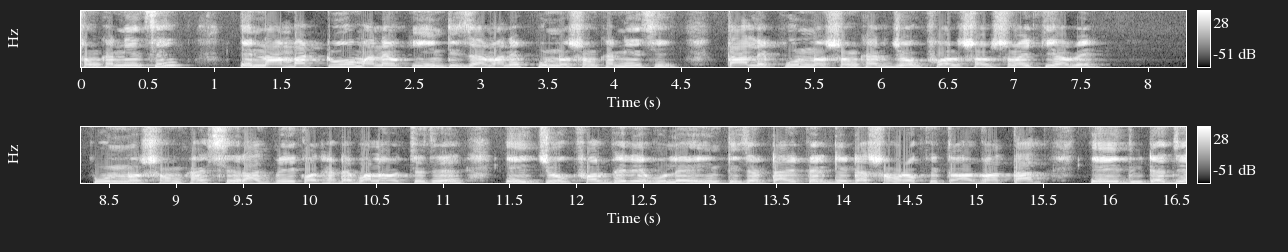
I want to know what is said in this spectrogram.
সংখ্যা নিয়েছি, এই নাম্বার টু মানেও কি? ইন্টিজার মানে পূর্ণ সংখ্যা নিয়েছি। তাহলে পূর্ণ সংখ্যার যোগফল সবসময় কি হবে? পূর্ণ সংখ্যায় সে রাখবে। এই কথাটা বলা হচ্ছে যে এই যোগফল ভেরিয়েবলে ইন্টিজার টাইপের ডেটা সংরক্ষিত হবে। অর্থাৎ এই দুইটা যে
